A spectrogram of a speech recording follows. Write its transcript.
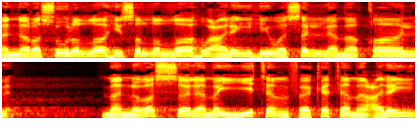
أن رسول الله صلى الله عليه وسلم قال من غسل ميتا فكتم عليه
